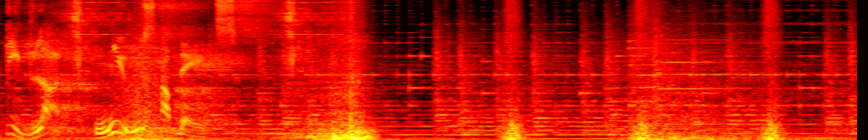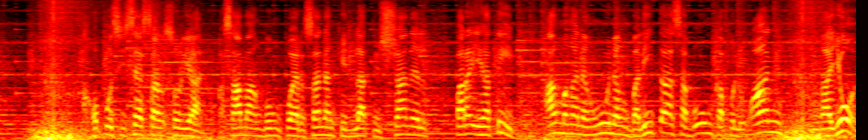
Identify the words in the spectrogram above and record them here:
Kidlat News Updates. Ako po si Cesar Soriano, kasama ang buong puwersa ng Kidlat News Channel para ihatid ang mga nangunang balita sa buong kapuluan ngayon.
